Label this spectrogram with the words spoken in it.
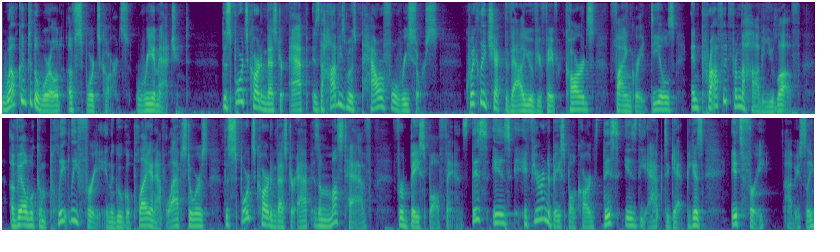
Welcome to the world of sports cards, reimagined. The Sports Card Investor app is the hobby's most powerful resource. Quickly check the value of your favorite cards, find great deals, and profit from the hobby you love. Available completely free in the Google Play and Apple App Stores, the Sports Card Investor app is a must have for baseball fans. This is, if you're into baseball cards, this is the app to get because it's free, obviously.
